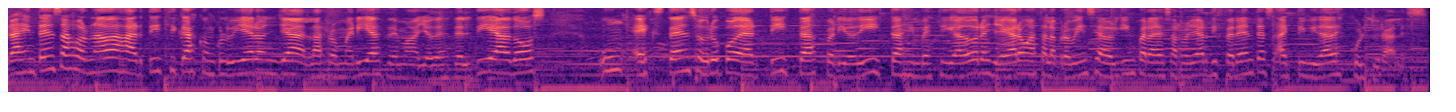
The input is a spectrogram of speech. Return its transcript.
Las intensas jornadas artísticas concluyeron ya las romerías de mayo. Desde el día 2, un extenso grupo de artistas, periodistas, investigadores llegaron hasta la provincia de Holguín para desarrollar diferentes actividades culturales.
